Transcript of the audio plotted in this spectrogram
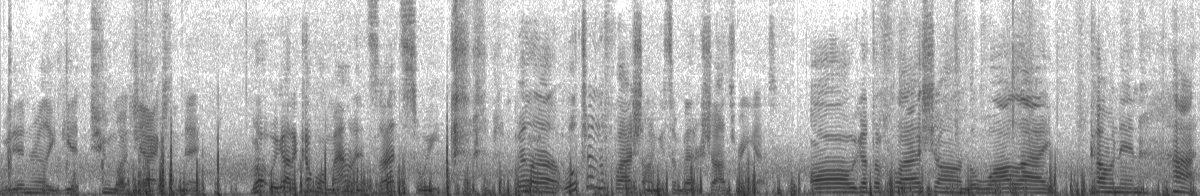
We didn't really get too much action today, but we got a couple of mounted, so that's sweet. we'll uh, we'll turn the flash on, and get some better shots for you guys. Oh, we got the flash on. The walleye coming in hot.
